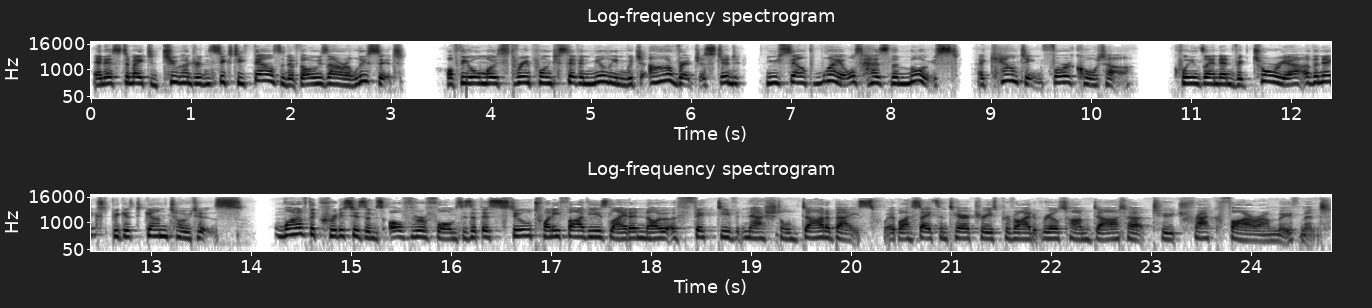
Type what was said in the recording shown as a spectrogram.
An estimated 260,000 of those are illicit. Of the almost 3.7 million which are registered, New South Wales has the most, accounting for a quarter. Queensland and Victoria are the next biggest gun toters. One of the criticisms of the reforms is that there's still 25 years later no effective national database whereby states and territories provide real time data to track firearm movement.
